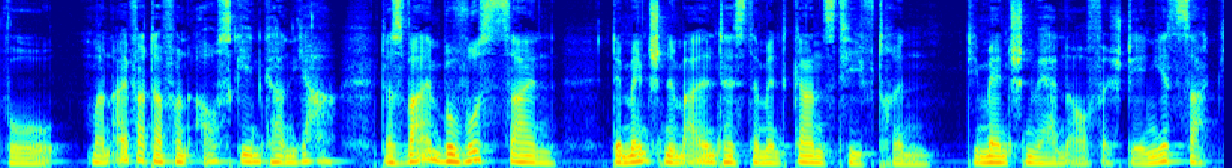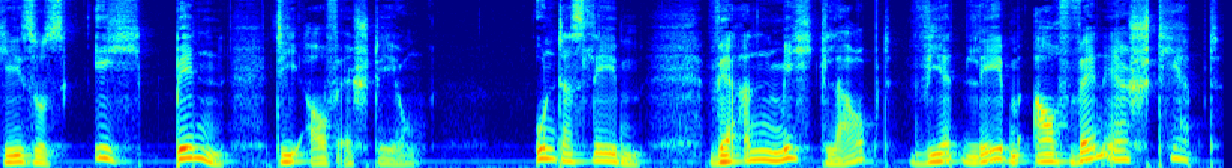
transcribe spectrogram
wo man einfach davon ausgehen kann, ja, das war im Bewusstsein der Menschen im Alten Testament ganz tief drin. Die Menschen werden auferstehen. Jetzt sagt Jesus, ich bin die Auferstehung und das Leben. Wer an mich glaubt, wird leben, auch wenn er stirbt.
